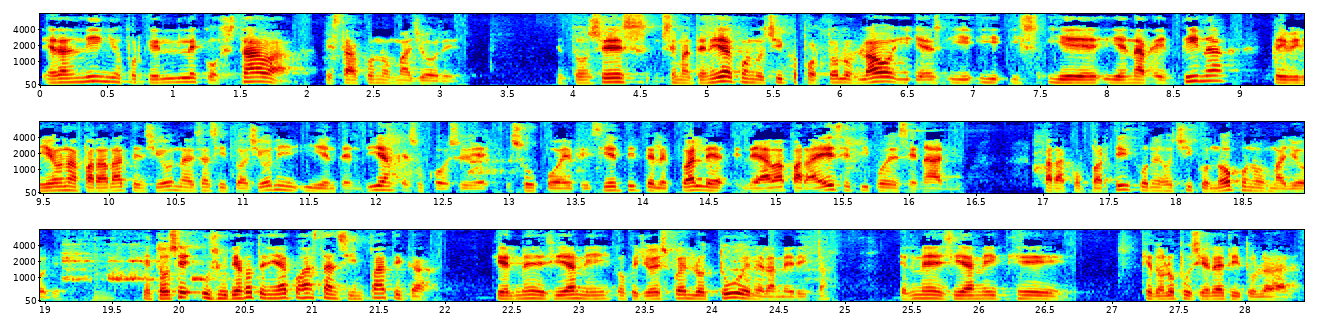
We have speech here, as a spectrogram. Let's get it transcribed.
eran niños porque él le costaba estar con los mayores. Entonces se mantenía con los chicos por todos los lados y, es, y, y, y, y- y en Argentina le vinieron a parar atención a esa situación y, entendían que su, co- su coeficiente intelectual le, le daba para ese tipo de escenario, para compartir con esos chicos, no con los mayores. Entonces Usuriaco tenía cosas tan simpáticas que él me decía a mí, porque yo después lo tuve en el América, él me decía a mí que, que no lo pusiera de titular.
